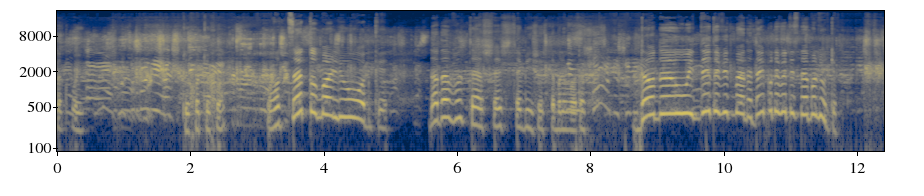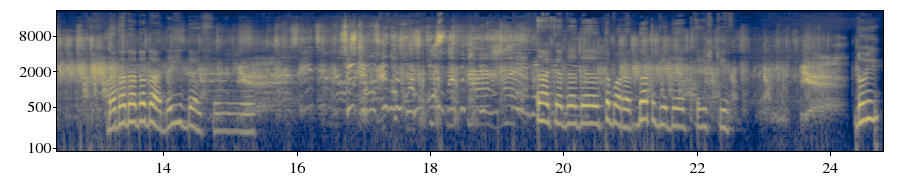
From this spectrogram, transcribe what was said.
такий. Тихо, тихо. Оце то малюнки. Надо ви теж щось самі щось намалювати. Да не уйдите від мене, дай подивитись на малюнків. Да-да-да-да-да, наїдайся вже. Так, е, да, да, Тамара, на тобі де пиріжки. Ну і...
